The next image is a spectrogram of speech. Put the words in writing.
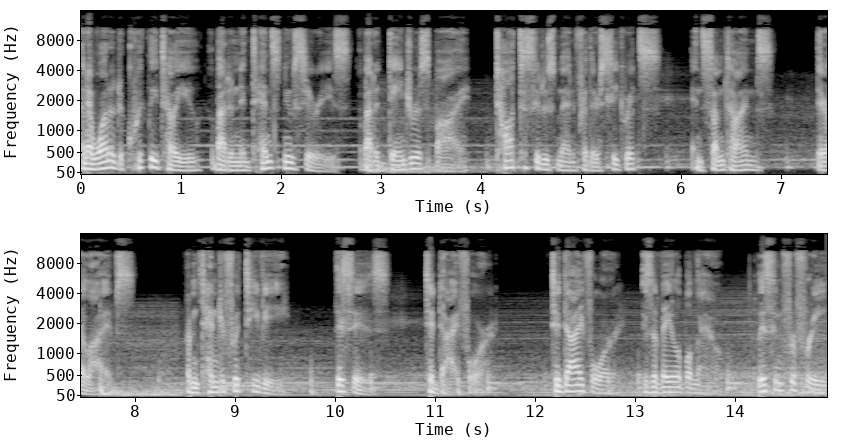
and I wanted to quickly tell you about an intense new series about a dangerous spy taught to seduce men for their secrets and sometimes their lives. From Tenderfoot TV, this is To Die For. To Die For is available now. Listen for free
